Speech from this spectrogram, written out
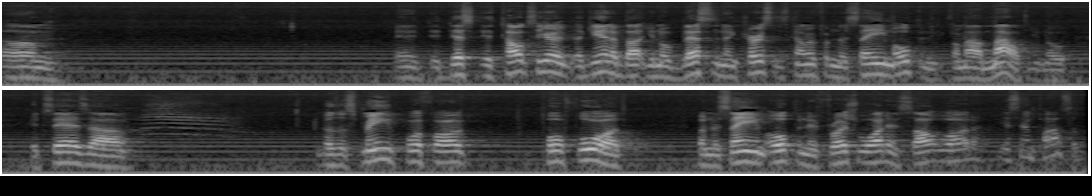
Um, and it just it talks here again about you know blessings and curses coming from the same opening from our mouth. You know, it says, uh, "Does a spring pour forth, pour forth from the same opening, fresh water and salt water? It's impossible.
